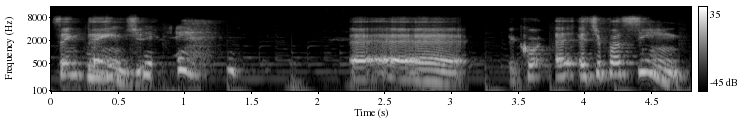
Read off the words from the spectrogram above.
Você entende? é, é, é, é tipo assim,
